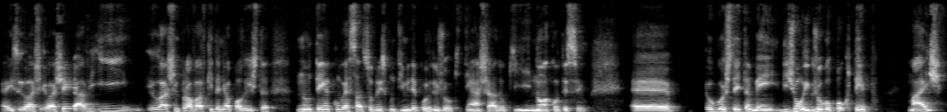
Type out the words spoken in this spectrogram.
É isso eu achei, eu achei grave e eu acho improvável que Daniel Paulista não tenha conversado sobre isso com o time depois do jogo, que tenha achado que não aconteceu. É, eu gostei também de João Igor, jogou pouco tempo, mas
